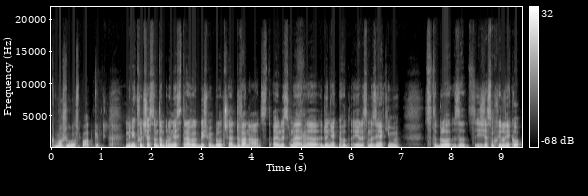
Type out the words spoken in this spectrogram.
k mořu a zpátky? Meaningful čas jsem tam podle mě strávil, když mi bylo třeba 12 a jeli jsme mm-hmm. do nějakého, jeli jsme s nějakým co to bylo za, že já jsem chodil do nějakého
